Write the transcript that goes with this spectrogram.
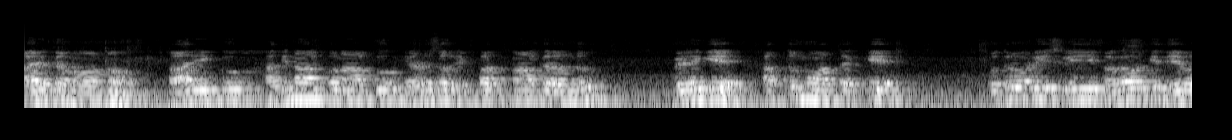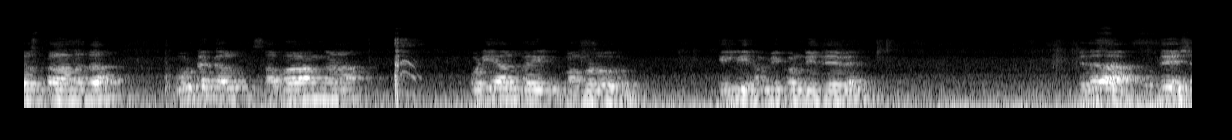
ಕಾರ್ಯಕ್ರಮವನ್ನು ತಾರೀಕು ಹದಿನಾಲ್ಕು ನಾಲ್ಕು ಎರಡು ಸಾವಿರದ ಇಪ್ಪತ್ನಾಲ್ಕರಂದು ಬೆಳಿಗ್ಗೆ ಹತ್ತು ಮೂವತ್ತಕ್ಕೆ ಕುದ್ರೋಳಿ ಶ್ರೀ ಭಗವತಿ ದೇವಸ್ಥಾನದ ಊಟಕಲ್ ಸಭಾಂಗಣ ಕೊಡಿಯಾಲ್ಬೈಲ್ ಮಂಗಳೂರು. ಇಲ್ಲಿ ಹಮ್ಮಿಕೊಂಡಿದ್ದೇವೆ. ಇದರ ಉದ್ದೇಶ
